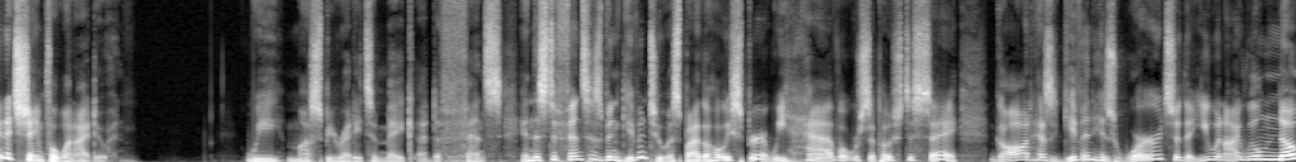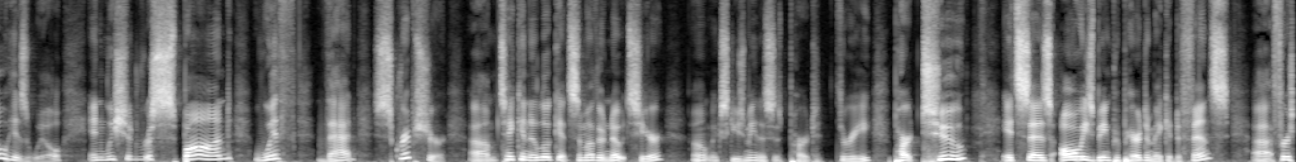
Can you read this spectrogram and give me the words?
And it's shameful when I do it. We must be ready to make a defense. And this defense has been given to us by the Holy Spirit. We have what we're supposed to say. God has given His word so that you and I will know His will, and we should respond with that scripture. Um, taking a look at some other notes here oh, excuse me, this is part three. Part two, it says, always being prepared to make a defense. Uh, 1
